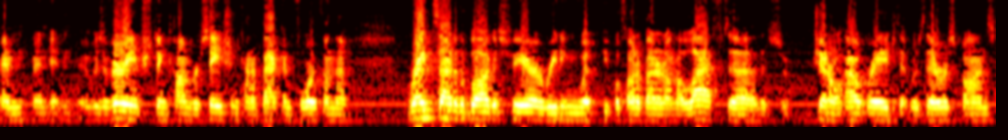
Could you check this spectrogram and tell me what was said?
and, and it was a very interesting conversation, kind of back and forth on the right side of the blogosphere, reading what people thought about it on the left, uh, this general outrage that was their response,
